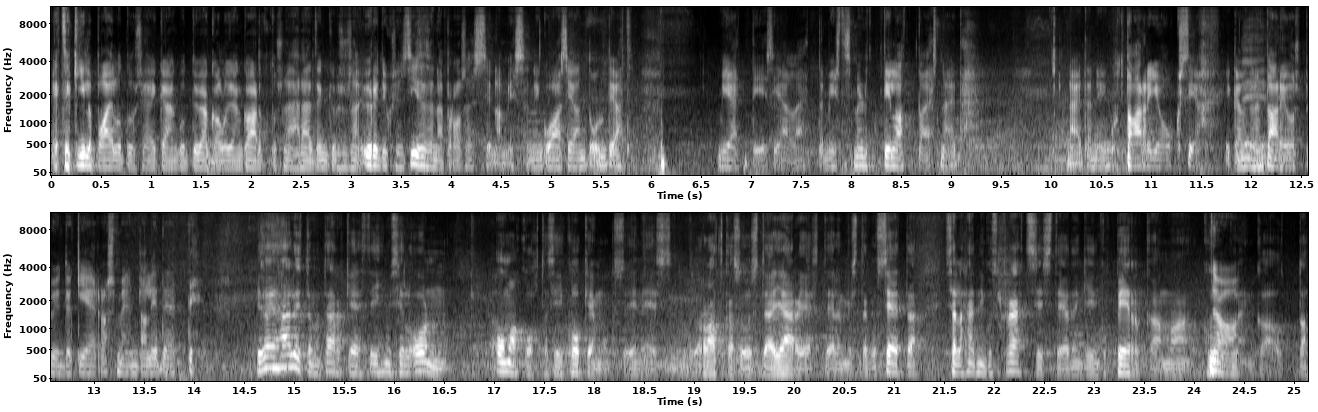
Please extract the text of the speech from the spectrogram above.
Että se kilpailutus ja ikään kuin työkalujen kartoitus nähdään jotenkin yrityksen sisäisenä prosessina, missä niin kuin asiantuntijat miettii siellä, että mistä me nyt tilattaisiin näitä, näitä niin kuin tarjouksia, ikään kuin niin. tarjouspyyntökierrosmentaliteetti. Ja se on ihan älyttömän tärkeää, että ihmisillä on omakohtaisia kokemuksia niistä ratkaisuista ja järjestelmistä, kuin se, että sä lähdet niinku scratchista jotenkin niinku perkaamaan Googlen kautta.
